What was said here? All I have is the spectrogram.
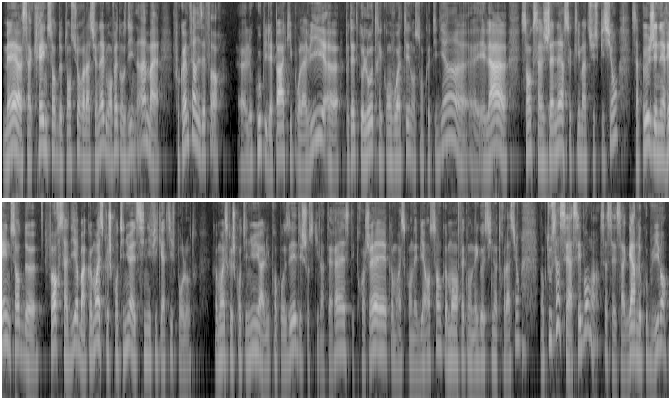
mais ça crée une sorte de tension relationnelle où en fait on se dit ah mais faut quand même faire des efforts. Euh, le couple, il n'est pas acquis pour la vie. Euh, peut-être que l'autre est convoité dans son quotidien. Euh, et là, sans que ça génère ce climat de suspicion, ça peut générer une sorte de force à dire ben, comment est-ce que je continue à être significatif pour l'autre? Comment est-ce que je continue à lui proposer des choses qui l'intéressent, des projets? Comment est-ce qu'on est bien ensemble? Comment en fait on négocie notre relation? Donc tout ça, c'est assez bon. Hein. Ça, ça garde le couple vivant.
